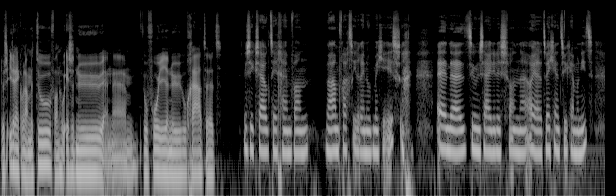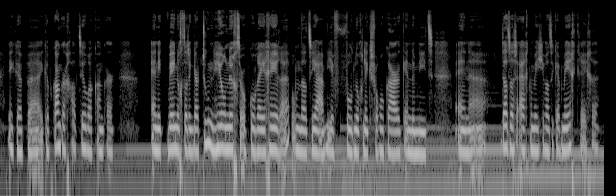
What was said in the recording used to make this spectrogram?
Dus iedereen kwam naar me toe van hoe is het nu en ehm, hoe voel je je nu, hoe gaat het? Dus ik zei ook tegen hem van waarom vraagt iedereen hoe het met je is? en uh, toen zei hij dus van oh ja, dat weet je natuurlijk helemaal niet. Ik heb, ik heb kanker gehad, teelbalkanker. En ik weet nog dat ik daar toen heel nuchter op kon reageren. Omdat ja, je voelt nog niks voor elkaar, ik kende hem niet. En uh, dat was eigenlijk een beetje wat ik heb meegekregen.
